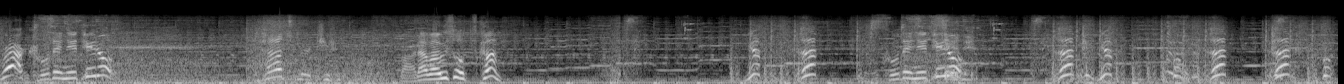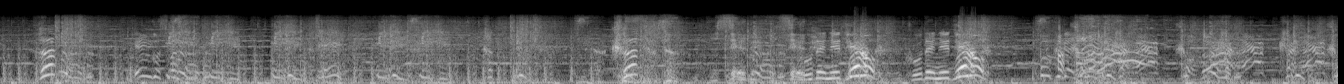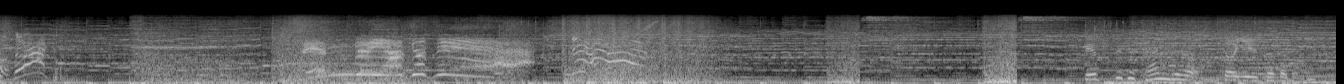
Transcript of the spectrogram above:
ここで寝ていろ。タッチのキバラは嘘をつかん。やっはっ。ここで寝ていろ。はっやっ。はっはっはっ。援護しますはっ。ここで寝ていろここで寝ていろ僕が屈服完了ということでね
